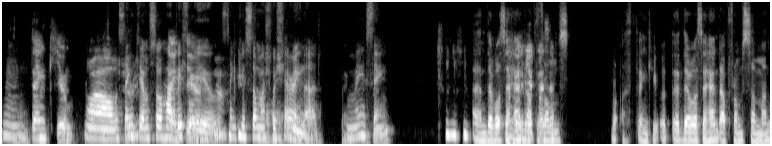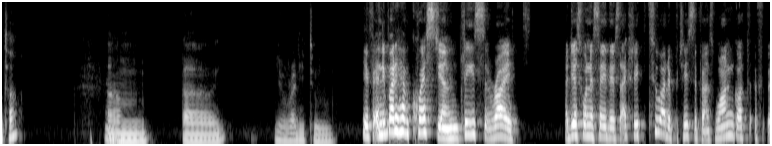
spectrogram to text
Mm. Thank you. Wow, thank you. I'm so happy thank for you. you. Yeah. Thank you so much for sharing that. Thank Amazing. You. And there was a I'm hand up from thank you. Uh, there was a hand up from Samantha. Mm. Um uh you're ready to if anybody have a question, please write. I just want to say there's actually two other participants. One got uh,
